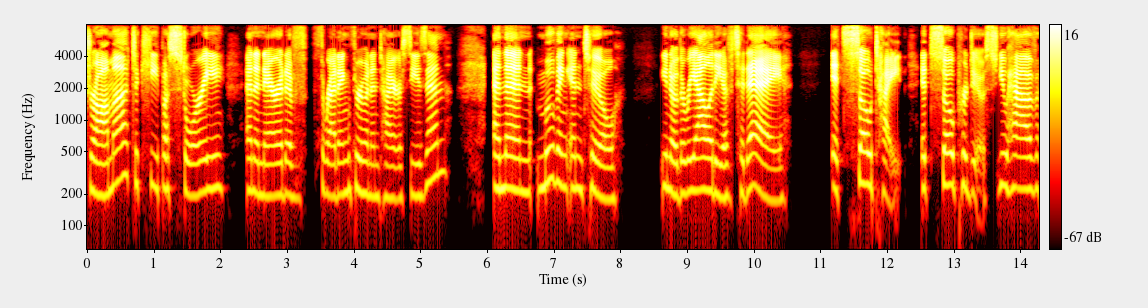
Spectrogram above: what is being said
drama to keep a story and a narrative threading through an entire season. And then moving into, you know, the reality of today, it's so tight. It's so produced. You have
